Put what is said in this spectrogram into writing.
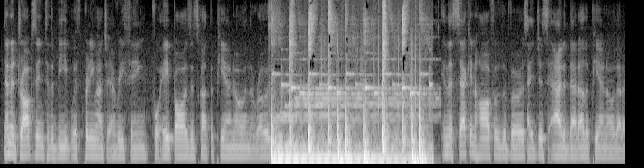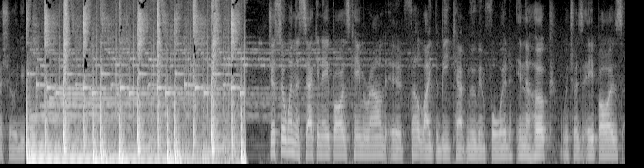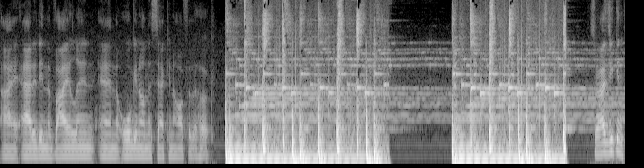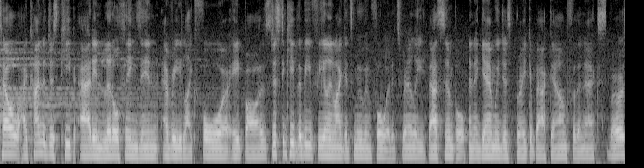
Then it drops into the beat with pretty much everything. For 8 bars, it's got the piano and the Rhodes. In the second half of the verse, I just added that other piano that I showed you. Just so when the second 8 bars came around, it felt like the beat kept moving forward. In the hook, which was 8 bars, I added in the violin and the organ on the second half of the hook. So as you can tell, I kind of just keep adding little things in every like four or eight bars just to keep the beat feeling like it's moving forward. It's really that simple. And again, we just break it back down for the next verse.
